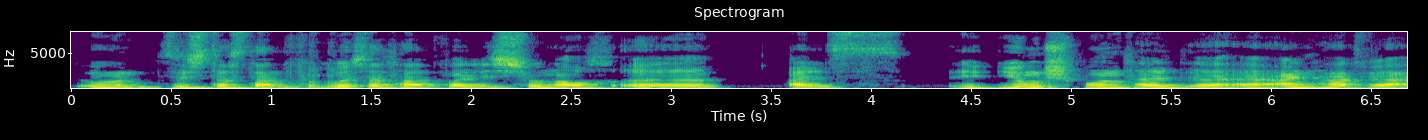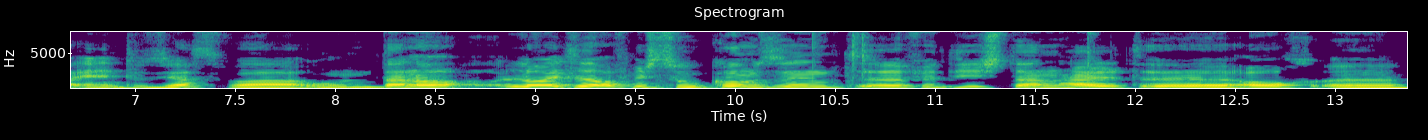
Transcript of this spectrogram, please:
und sich das dann vergrößert hat, weil ich schon auch äh, als Jungspund halt äh, ein Hardware-Enthusiast war und dann auch Leute auf mich zugekommen sind, äh, für die ich dann halt äh, auch äh,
